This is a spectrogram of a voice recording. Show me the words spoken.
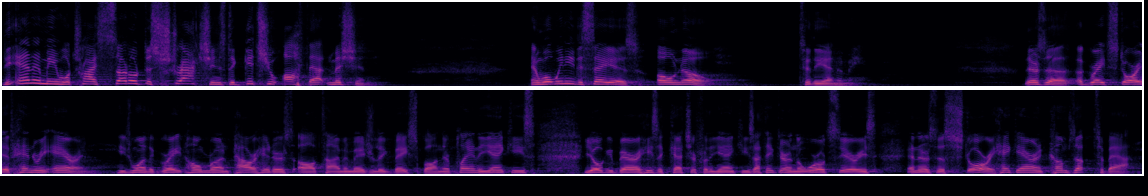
the enemy will try subtle distractions to get you off that mission. And what we need to say is, oh no to the enemy. There's a, a, great story of Henry Aaron. He's one of the great home run power hitters all time in Major League Baseball. And they're playing the Yankees. Yogi Berra, he's a catcher for the Yankees. I think they're in the World Series. And there's this story. Hank Aaron comes up to bat.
